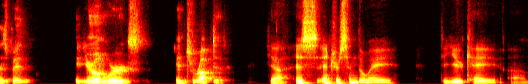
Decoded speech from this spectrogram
has been, in your own words, interrupted. Yeah, it's interesting the way the UK um,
